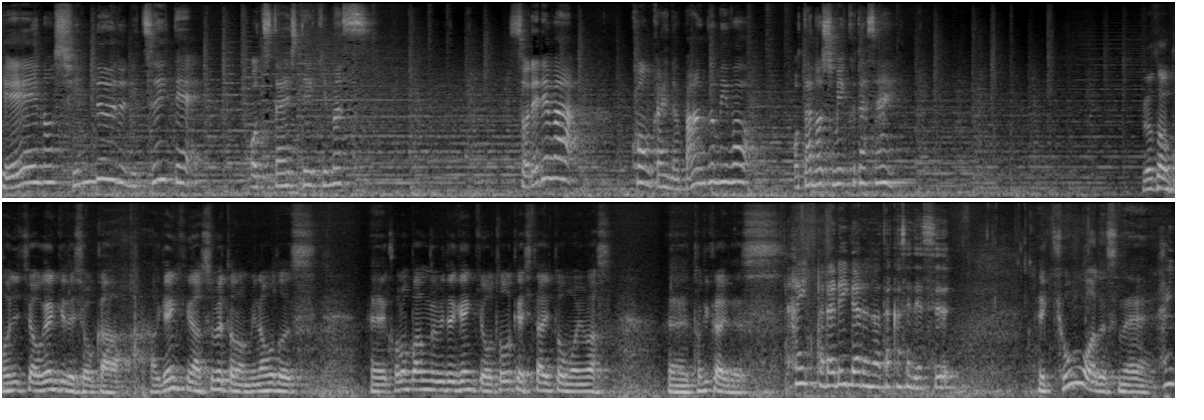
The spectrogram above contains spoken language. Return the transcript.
経営の新ルールについてお伝えしていきます。それでは今回の番組をお楽しみください。皆さんこんにちは。お元気でしょうか？元気がすべての源です、えー、この番組で元気をお届けしたいと思います、えー、鳥海です。はいパラリーガルの高瀬です、えー、今日はですね、はい。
